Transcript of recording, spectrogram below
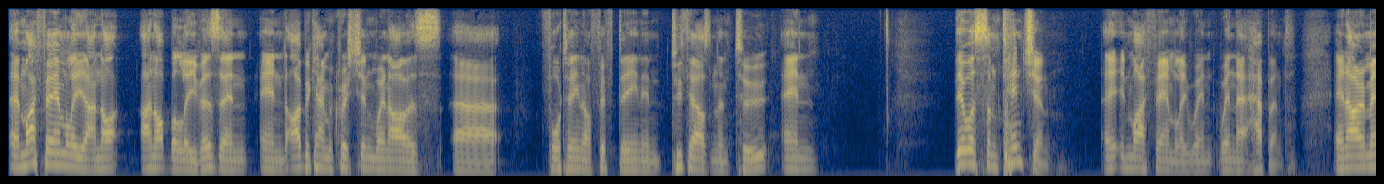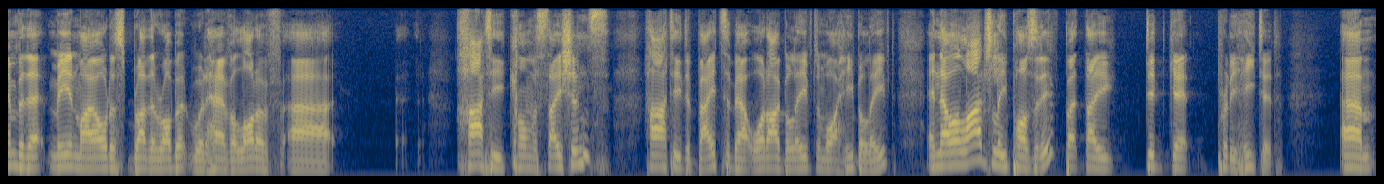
and my family are not are not believers, and and I became a Christian when I was uh, 14 or 15 in 2002, and there was some tension in my family when when that happened, and I remember that me and my oldest brother Robert would have a lot of uh, hearty conversations, hearty debates about what I believed and what he believed, and they were largely positive, but they did get pretty heated. Um,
